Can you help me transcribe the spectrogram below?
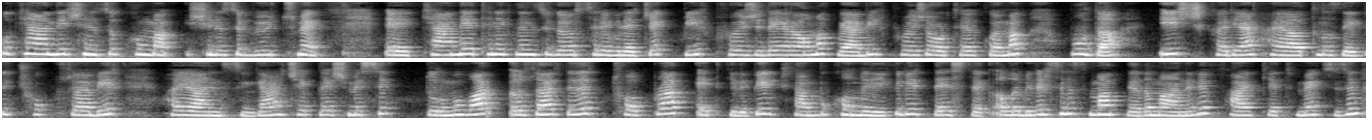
Bu kendi işinizi kurmak, işinizi büyütmek, e, kendi yeteneklerinizi gösterebilecek bir projede yer almak veya bir proje ortaya koymak burada iş, kariyer hayatınızla ilgili çok güzel bir hayalinizin gerçekleşmesi durumu var. Özellikle de toprak etkili bir kişiden bu konuyla ilgili bir destek alabilirsiniz. Maddi ya da manevi fark etmeksizin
